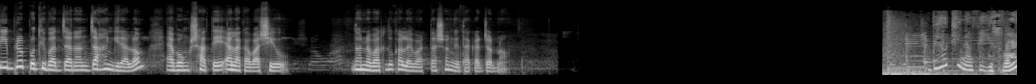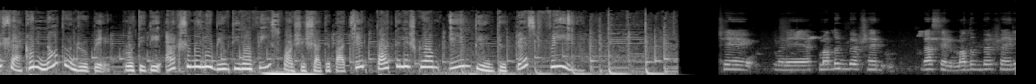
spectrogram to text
তীব্র প্রতিবাদ জানান জাহাঙ্গীর আলম এবং সাথে এলাকাবাসীও। ধন্যবাদ লোকালয় বার্তার সঙ্গে থাকার জন্য। বিউটি নাফিস ওয়াশ এখন নতুন রূপে। প্রতিটি একশো মিলি বিউটি নাফিস ওয়াশের সাথে পাচ্ছেন পঁয়তাল্লিশ গ্রাম এমপিএম টুথপেস্ট ফ্রি সে মানে এক মাদক ব্যবসায়ীর রাসেল মাদক ব্যবসায়ীর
